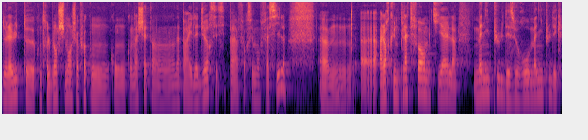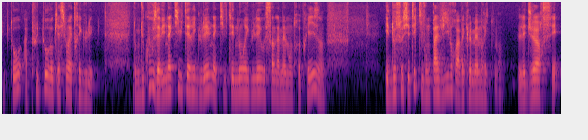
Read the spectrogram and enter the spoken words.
de la lutte euh, contre le blanchiment à chaque fois qu'on, achète un, appareil Ledger, c'est pas forcément facile. alors qu'une plateforme qui, elle, manipule des euros, manipule des cryptos, a plutôt vocation à être régulée. Donc du coup, vous avez une activité régulée, une activité non régulée au sein de la même entreprise, et deux sociétés qui vont pas vivre avec le même rythme. Ledger, c'est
